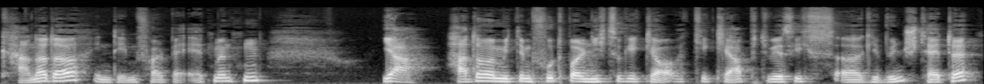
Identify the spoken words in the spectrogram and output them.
Kanada, in dem Fall bei Edmonton. Ja, hat aber mit dem Football nicht so geklappt, wie er sich äh, gewünscht hätte.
